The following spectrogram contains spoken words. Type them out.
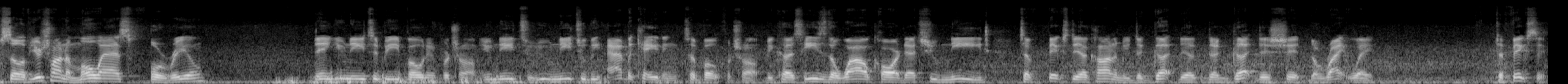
So if you're trying to MOASS for real, then you need to be voting for Trump. You need to you need to be advocating to vote for Trump because he's the wild card that you need to fix the economy, to gut the, the gut this shit the right way. To fix it.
